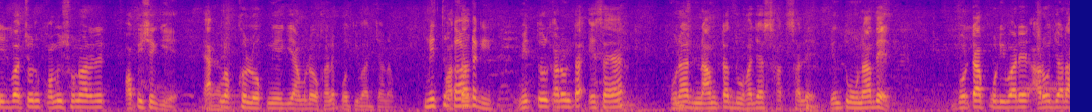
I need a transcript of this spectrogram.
নির্বাচন কমিশনারের অফিসে গিয়ে এক লক্ষ লোক নিয়ে গিয়ে আমরা ওখানে প্রতিবাদ জানাব। মৃত্যুর কারণটা কি? মৃত্যুর কারণটা এসআইআর ওনার নামটা দু সাত সালে। কিন্তু ওনাদের গোটা পরিবারের আরও যারা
